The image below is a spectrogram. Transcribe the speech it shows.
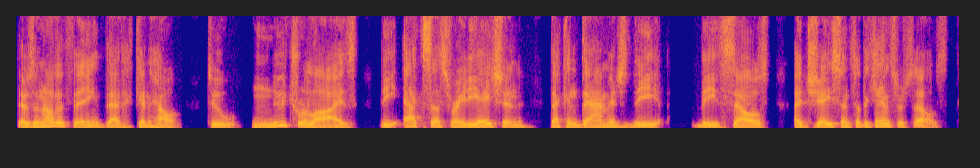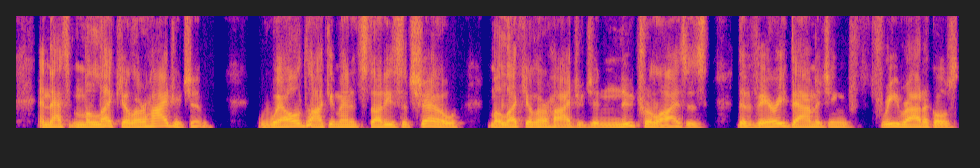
There's another thing that can help to neutralize the excess radiation that can damage the the cells adjacent to the cancer cells, and that's molecular hydrogen. Well documented studies that show molecular hydrogen neutralizes the very damaging free radicals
